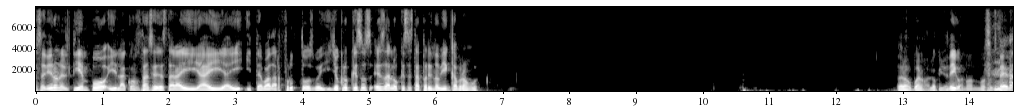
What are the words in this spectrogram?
se dieron el tiempo y la constancia de estar ahí, ahí, ahí, y te va a dar frutos, güey. Y yo creo que eso es, es algo que se está perdiendo bien cabrón, güey. Pero bueno, lo que yo digo, no, no sé ustedes.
